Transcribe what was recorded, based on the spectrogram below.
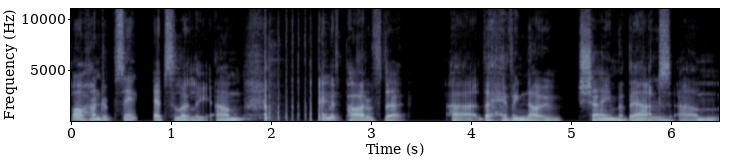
Oh, 100%. Absolutely. Um, I think that's part of the uh, the having no shame about Mm. um,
